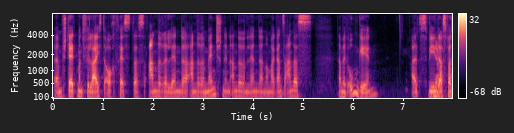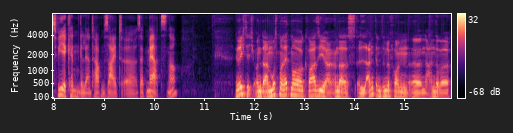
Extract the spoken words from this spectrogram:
ähm, stellt man vielleicht auch fest, dass andere Länder, andere Menschen in anderen Ländern nochmal ganz anders damit umgehen, als wie ja. das, was wir hier kennengelernt haben seit, äh, seit März, ne? Richtig, und da muss man nicht mal quasi ein anderes Land im Sinne von äh, eine andere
